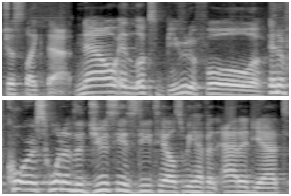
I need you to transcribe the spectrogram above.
just like that. Now it looks beautiful. And of course, one of the juiciest details we haven't added yet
